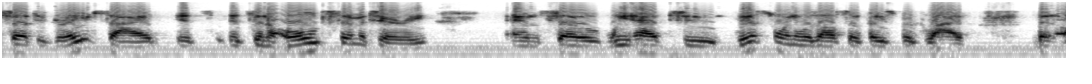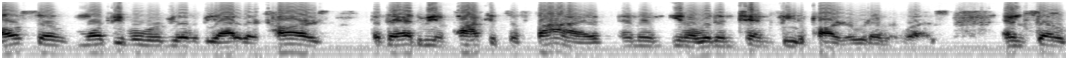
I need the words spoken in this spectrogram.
So at the graveside, it's it's an old cemetery, and so we had to. This one was also Facebook Live, but also more people were able to be out of their cars, but they had to be in pockets of five, and then you know within ten feet apart or whatever it was, and so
